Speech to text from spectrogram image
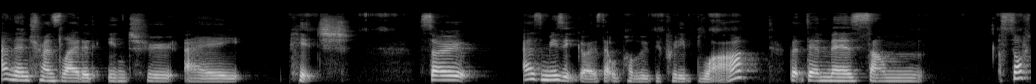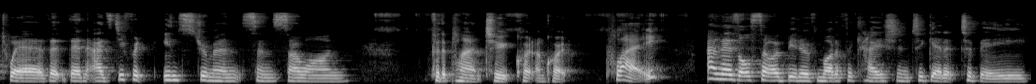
and then translated into a pitch. So, as music goes, that would probably be pretty blah. But then there's some software that then adds different instruments and so on for the plant to quote unquote play. And there's also a bit of modification to get it to be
